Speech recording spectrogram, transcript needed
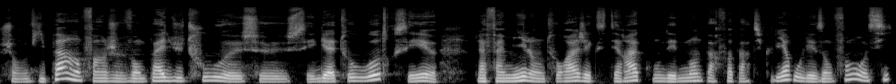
j'en vis pas. Hein. Enfin, je vends pas du tout euh, ce, ces gâteaux ou autres. C'est euh, la famille, l'entourage, etc. qui ont des demandes parfois particulières ou les enfants aussi.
